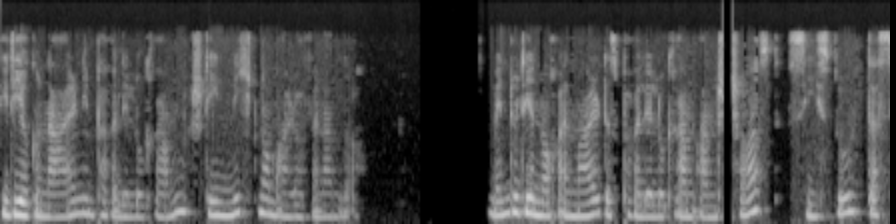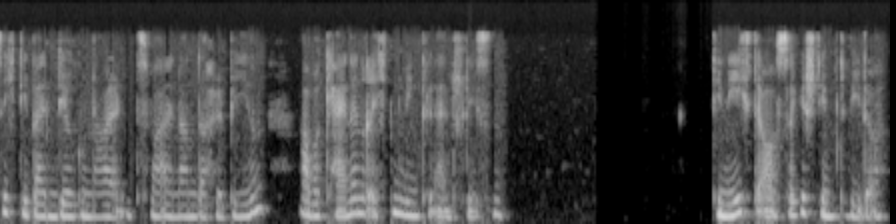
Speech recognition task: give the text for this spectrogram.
Die Diagonalen im Parallelogramm stehen nicht normal aufeinander. Wenn du dir noch einmal das Parallelogramm anschaust, siehst du, dass sich die beiden Diagonalen zwar einander halbieren, aber keinen rechten Winkel einschließen. Die nächste Aussage stimmt wieder.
